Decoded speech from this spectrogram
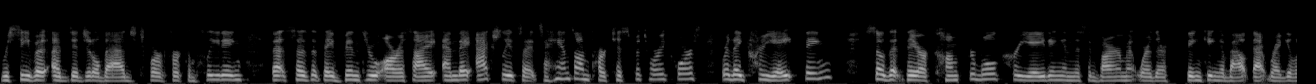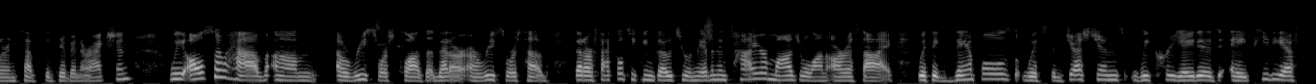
receive a, a, digital badge for for completing that says that they've been through RSI. And they actually, it's a it's a hands-on participatory course where they create things so that they are comfortable creating in this environment where they're thinking about that regular and substantive interaction. We also have um, a resource plaza that our, our resource hub that our faculty can go to and we have an entire module on rsi with examples with suggestions. We created a pdf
